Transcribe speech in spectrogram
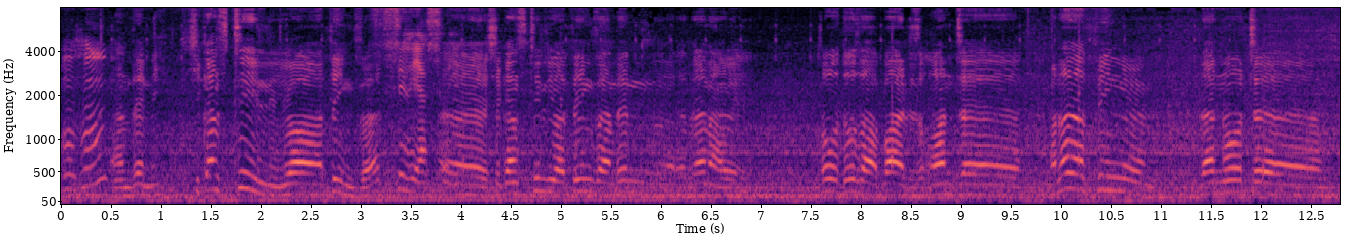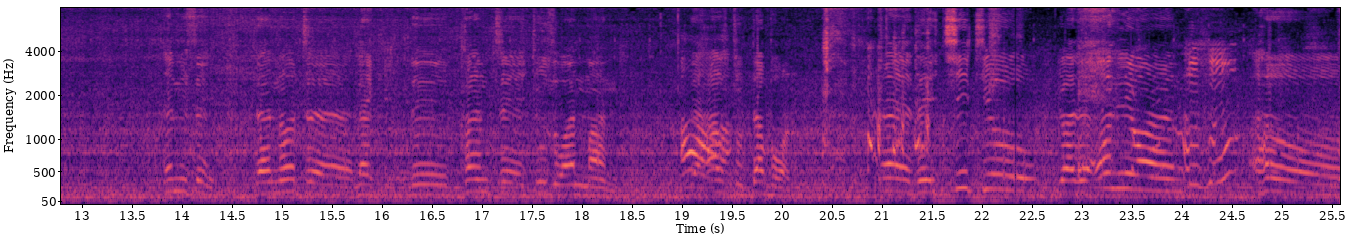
Mhm. and then she can steal your things. Eh? Seriously. Uh, she can steal your things and then uh, run away. So those are bad. And uh, another thing, um, they're not. Uh, let me say, they're not uh, like they can't uh, choose one man. They Oh. have to double. Uh, they cheat you. You are the only one. Mhm. Oh,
